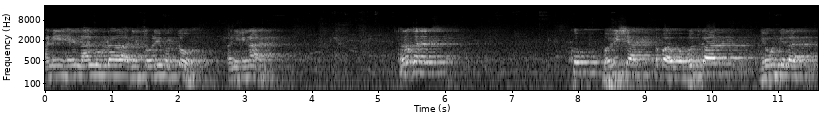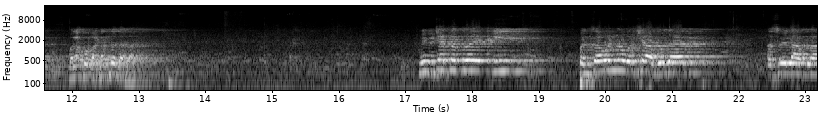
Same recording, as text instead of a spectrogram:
आणि हे लाल लुगडं आणि चोळी बघतो आणि हिराण खरोखरच खूप भविष्यात भूतकाळात घेऊन गेलात. मला खूप आनंद झाला. मी विचार करतोय की पंचावन्न वर्ष अगोदर असलेला आपला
